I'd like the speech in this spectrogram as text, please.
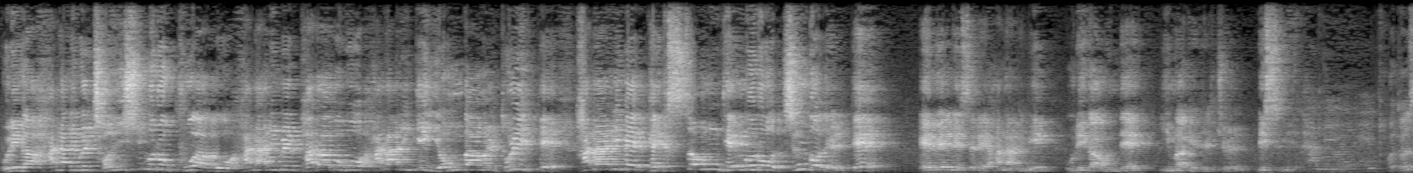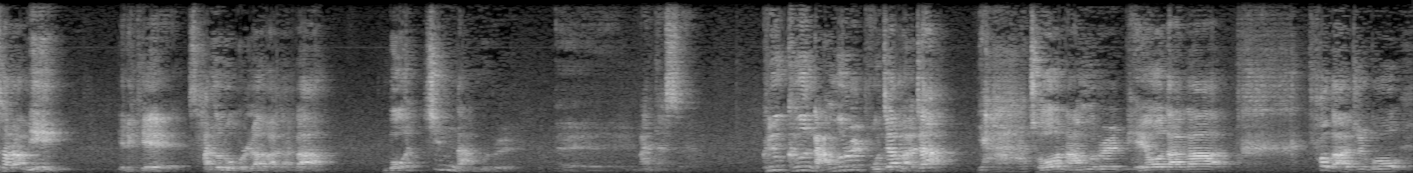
우리가 하나님을 전심으로 구하고 하나님을 바라보고 하나님께 영광을 돌릴 때 하나님의 백성됨으로 증거될 때 에베네셀의 하나님이 우리 가운데 임하게 될 줄 믿습니다. 어떤 사람이 이렇게 산으로 올라가다가 멋진 나무를 에, 만났어요. 그리고 그 나무를 보자마자 야, 저 나무를 베어다가 탁 펴가지고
